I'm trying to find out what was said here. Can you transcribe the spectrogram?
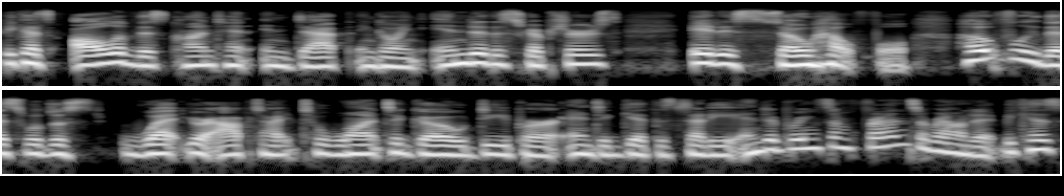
because all of this content in depth and going into the scriptures, it is so helpful. Hopefully this will just whet your appetite to want to go deeper and to get the study and to bring some friends around it because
